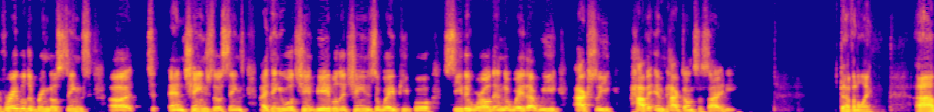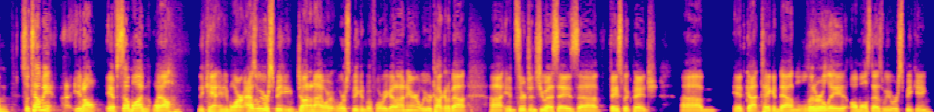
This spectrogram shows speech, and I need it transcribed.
if we're able to bring those things uh, to, and change those things i think it will be able to change the way people see the world and the way that we actually have an impact on society definitely um, so tell me uh, you know if someone well they can't anymore. As we were speaking, John and I were, were speaking before we got on here. We were talking about uh, Insurgents USA's uh, Facebook page. Um, it got taken down literally almost as we were speaking.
